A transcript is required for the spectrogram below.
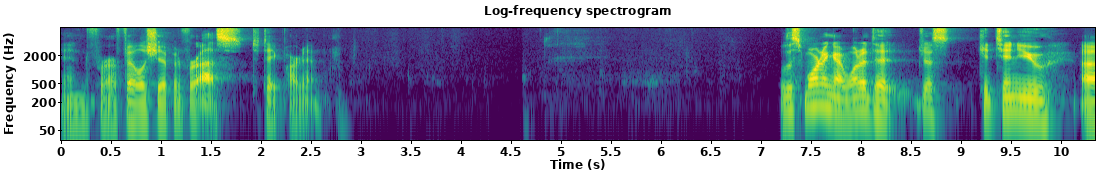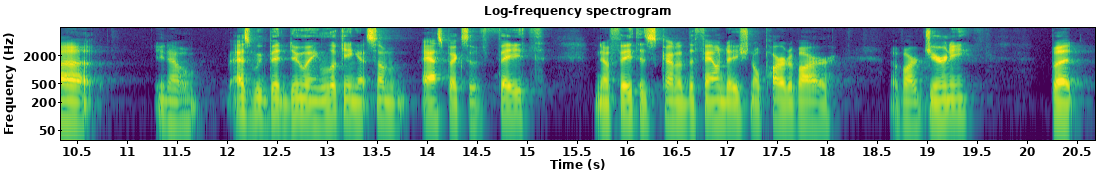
and for our fellowship and for us to take part in. Well, this morning I wanted to just continue, uh, you know, as we've been doing, looking at some aspects of faith. You know, faith is kind of the foundational part of our of our journey, but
